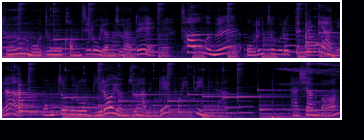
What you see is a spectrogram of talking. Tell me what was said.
두 음 모두 검지로 연주하되 처음 음을 오른쪽으로 뜯는 게 아니라 몸쪽으로 밀어 연주하는 게 포인트입니다. 다시 한번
